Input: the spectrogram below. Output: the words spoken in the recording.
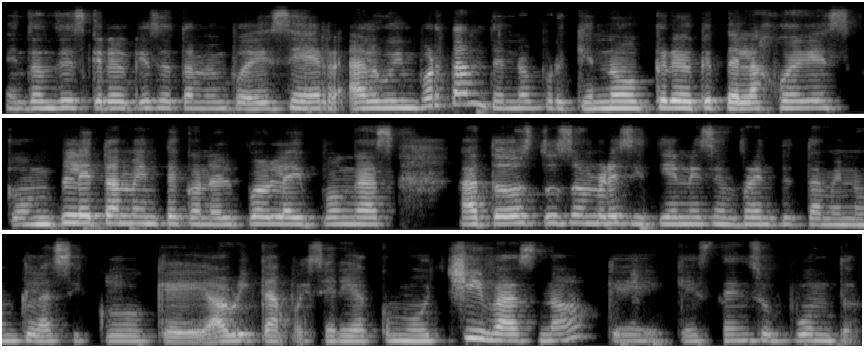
Entonces creo que eso también puede ser algo importante, ¿no? Porque no creo que te la juegues completamente con el Puebla y pongas a todos tus hombres y tienes enfrente también un clásico que ahorita pues sería como Chivas, ¿no? Que, que está en su punto.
